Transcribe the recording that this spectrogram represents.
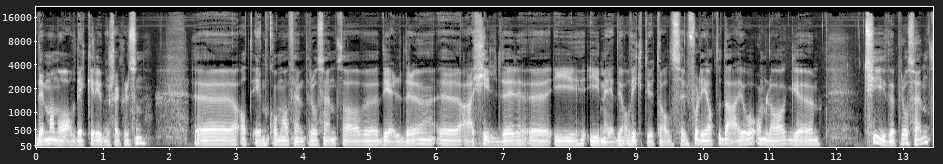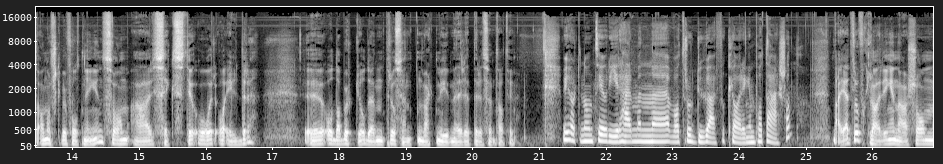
det man nå avdekker i undersøkelsen, uh, at 1,5% av de eldre uh, er kilder i, i, media og viktige uttalelser. Fordi at det er jo om lag 20% av norske befolkningen som er 60 år og eldre. Og da burde jo den prosenten vært mye mer representativ. Vi hørte noen teorier her, men hva tror du er forklaringen på at det er sånn? Nei, Jeg tror forklaringen er som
